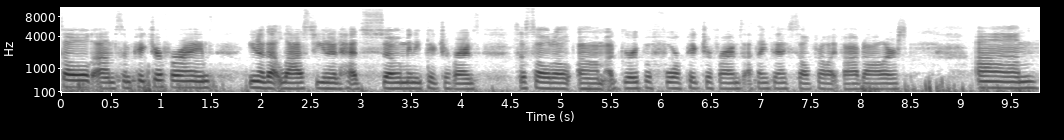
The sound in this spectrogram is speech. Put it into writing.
Sold um, some picture frames. You know, that last unit had so many picture frames. So sold a, um, a group of four picture frames. I think they sold for like $5. Um,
